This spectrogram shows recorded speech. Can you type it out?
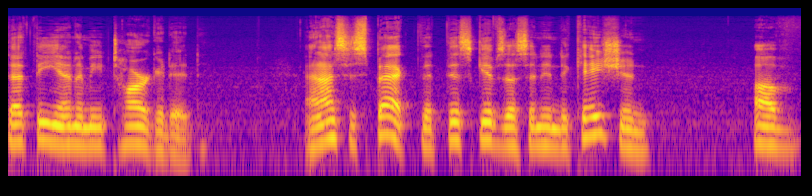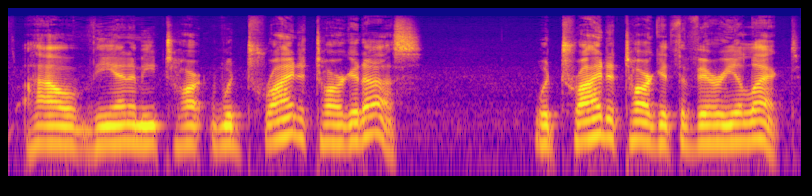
that the enemy targeted. And I suspect that this gives us an indication of how the enemy tar- would try to target us, would try to target the very elect,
